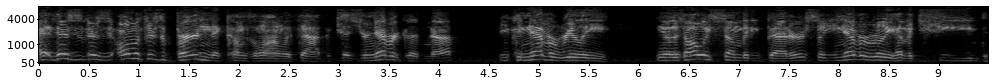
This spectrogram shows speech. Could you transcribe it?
uh, there's there's almost there's a burden that comes along with that because you're never good enough. You can never really, you know, there's always somebody better, so you never really have achieved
